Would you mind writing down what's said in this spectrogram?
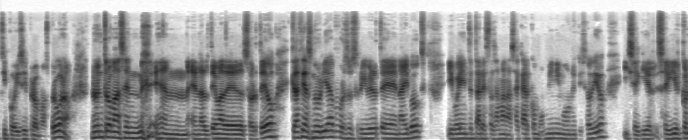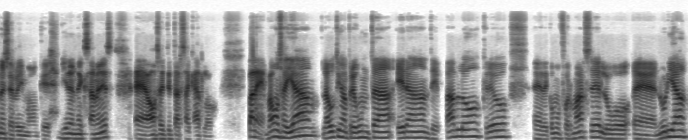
tipo Easy Promos. Pero bueno, no entro más en, el tema del sorteo. Gracias Nuria por suscribirte en iBox y voy a intentar esta semana sacar como mínimo un episodio y seguir, seguir con ese ritmo. Aunque vienen exámenes, eh, vamos a intentar sacarlo. Vale, vamos allá. La última pregunta era de Pablo, creo, eh, de cómo formarse. Luego, eh, Nuria,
